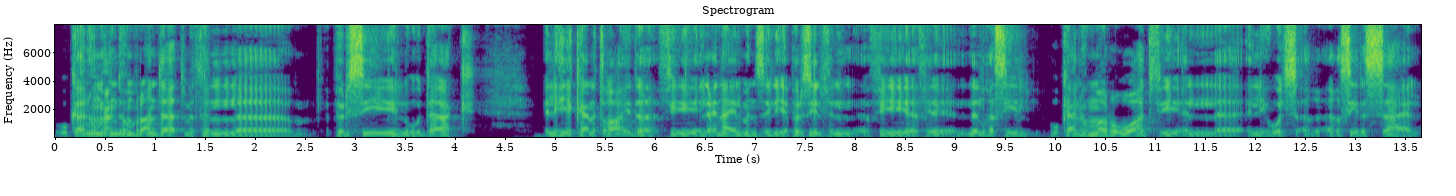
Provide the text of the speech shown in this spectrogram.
وكان هم عندهم براندات مثل آه، بيرسيل وداك اللي هي كانت رائدة في العناية المنزلية. بيرسيل في في في للغسيل وكان هم رواد في ال- اللي هو غسيل السائل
